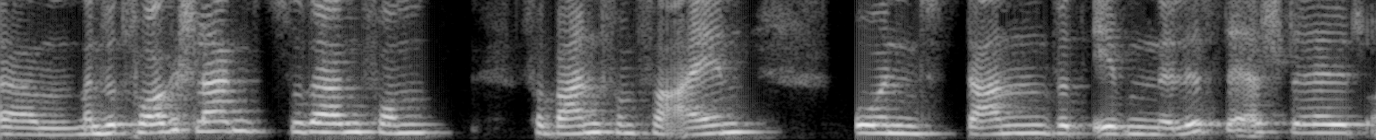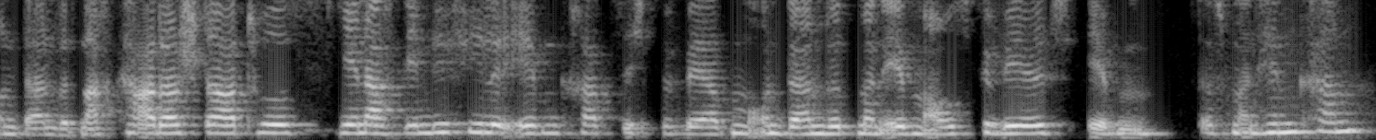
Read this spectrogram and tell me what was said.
ähm, man wird vorgeschlagen sozusagen vom Verband, vom Verein und dann wird eben eine Liste erstellt und dann wird nach Kaderstatus, je nachdem, wie viele eben gerade sich bewerben und dann wird man eben ausgewählt, eben, dass man hin kann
